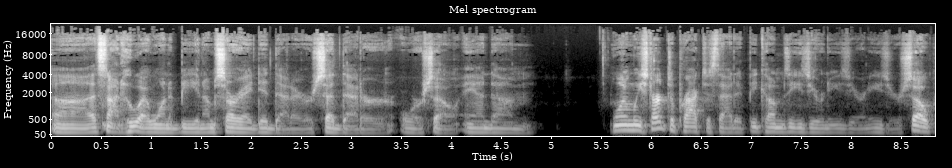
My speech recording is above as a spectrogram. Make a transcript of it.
uh, that's not who I want to be, and I'm sorry I did that or said that or or so. And um, when we start to practice that, it becomes easier and easier and easier. So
